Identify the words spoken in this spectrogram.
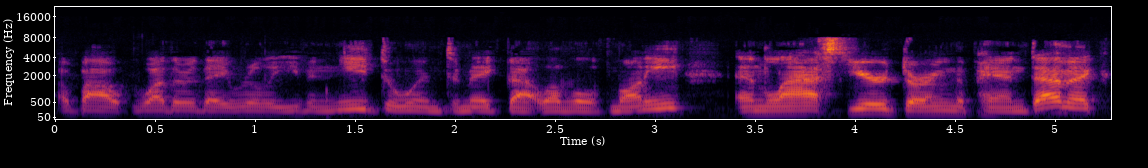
about whether they really even need to win to make that level of money. And last year during the pandemic,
